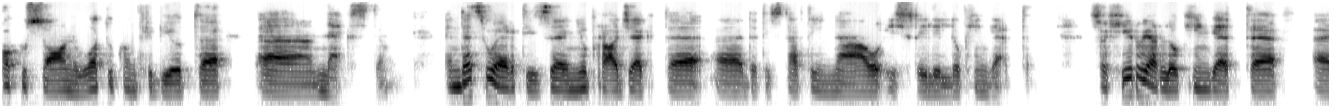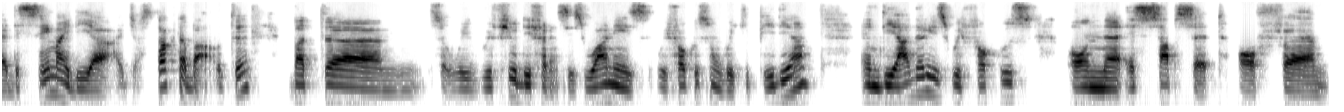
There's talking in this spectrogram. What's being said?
focus on, what to contribute uh, next. And that's where this uh, new project uh, uh, that is starting now is really looking at. So here we are looking at uh, uh, the same idea I just talked about, but um, so with, with few differences. One is we focus on Wikipedia, and the other is we focus on a subset of um,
